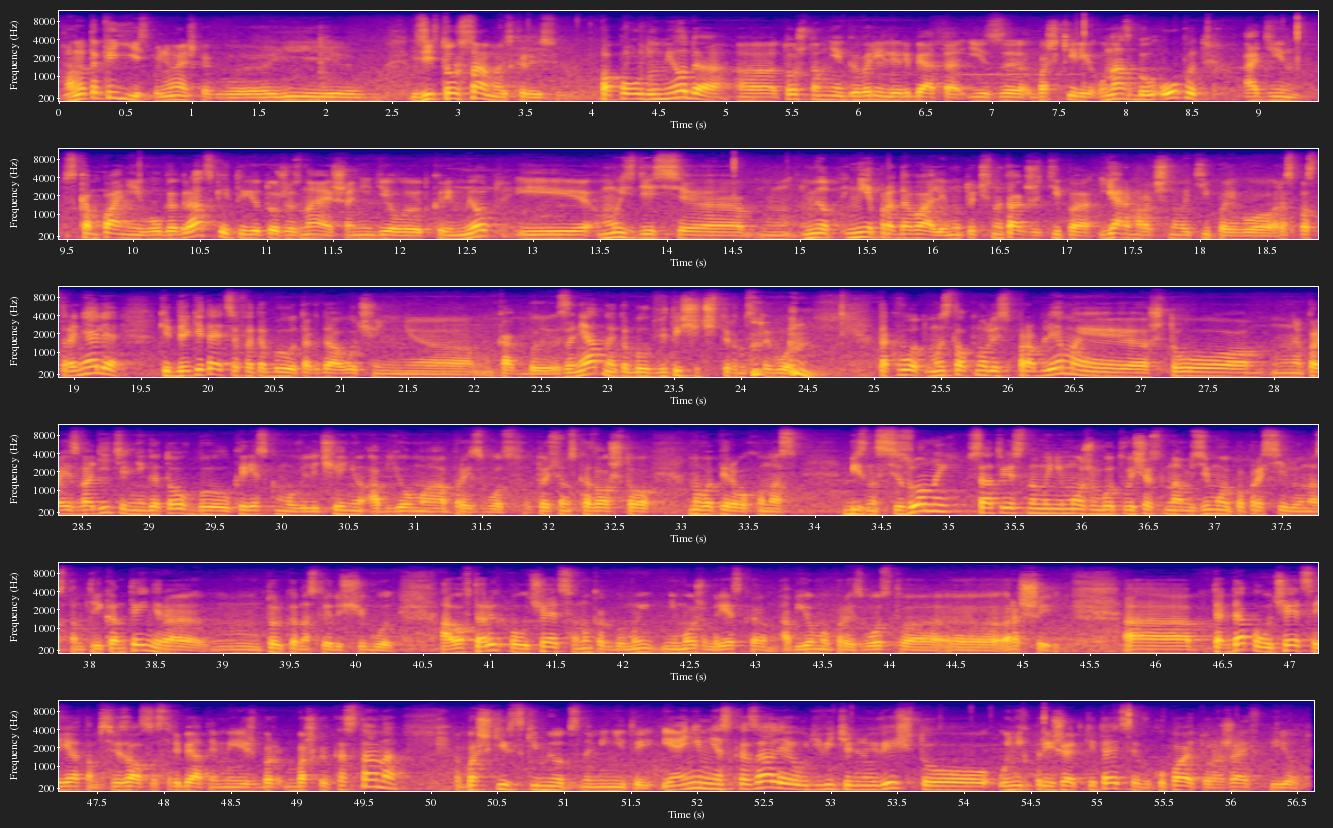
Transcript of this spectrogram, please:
Она так и есть, понимаешь, как бы, и здесь то же самое, скорее всего. По поводу меда, э, то, что мне говорили ребята из Башкирии, у нас был опыт один с компанией Волгоградской, ты ее тоже знаешь, они делают крем-мед, и мы здесь э, мед не продавали, мы точно так же типа ярмарочного типа его распространяли. Для китайцев это было тогда очень э, как бы занятно, это был 2014 год. Так вот, мы столкнулись с проблемой, что производитель не готов был к резкому увеличению объема производства. То есть он сказал, что, ну, во-первых, у нас бизнес сезонный, соответственно, мы не можем, вот вы сейчас нам зимой попросили, у нас там три контейнера только на следующий год. А во-вторых, получается, ну, как бы мы не можем резко объемы производства э, расширить. А, тогда, получается, я там связался с ребятами из Башкортостана, башкирский мед знаменитый, и они мне сказали удивительную вещь, что у них приезжают китайцы и выкупают урожай вперед.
